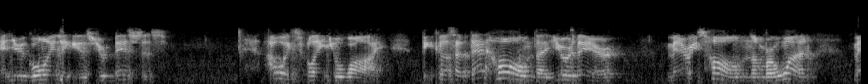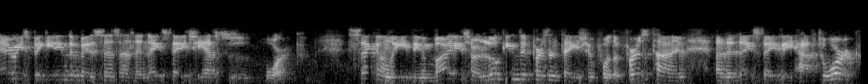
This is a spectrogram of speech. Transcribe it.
and you're going against your business. I will explain you why. Because at that home that you're there, Mary's home, number one, Mary's beginning the business and the next day she has to work. Secondly, the invitees are looking the presentation for the first time and the next day they have to work.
